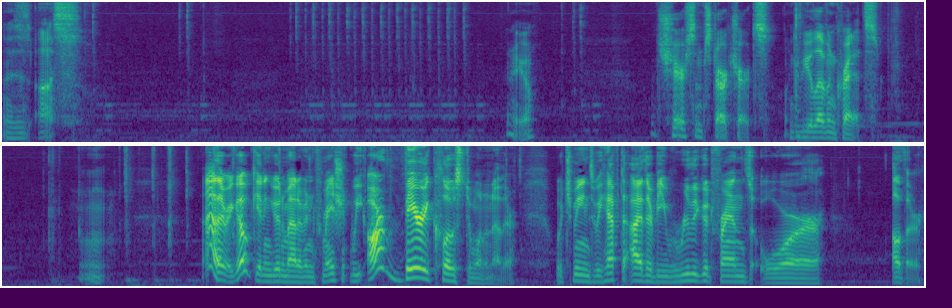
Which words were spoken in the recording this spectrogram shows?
This is us. There you go. Let's share some star charts. I'll give you 11 credits. Hmm. Ah, there we go, getting a good amount of information. We are very close to one another, which means we have to either be really good friends or other.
